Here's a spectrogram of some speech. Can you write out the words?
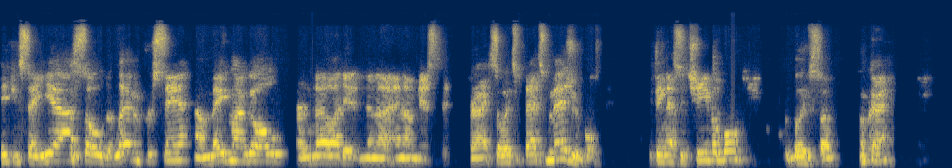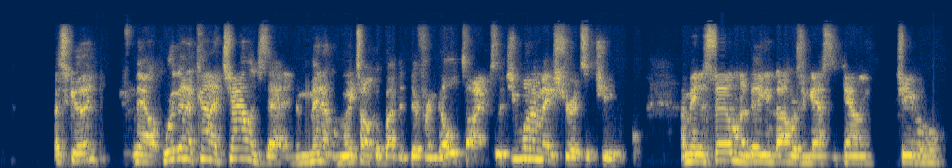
He can say, yeah, I sold 11%. I made my goal or no, I didn't. And I, and I missed it. Right. So it's, that's measurable. You think that's achievable? I believe so. Okay. That's good. Now we're going to kind of challenge that in a minute when we talk about the different goal types, but you want to make sure it's achievable. I mean, is selling a billion dollars in Gaston County achievable?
